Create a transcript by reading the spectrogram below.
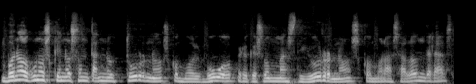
bueno, algunos que no son tan nocturnos como el búho, pero que son más diurnos como las alondras,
